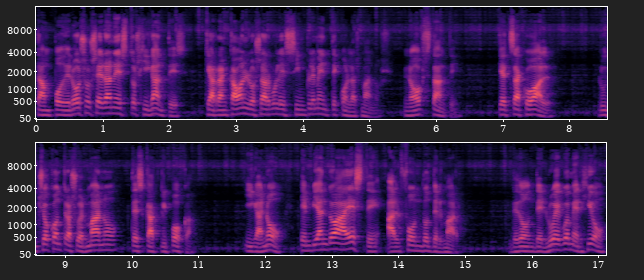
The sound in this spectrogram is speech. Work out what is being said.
Tan poderosos eran estos gigantes que arrancaban los árboles simplemente con las manos. No obstante, Quetzalcoatl luchó contra su hermano Tezcatlipoca y ganó enviando a éste al fondo del mar, de donde luego emergió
